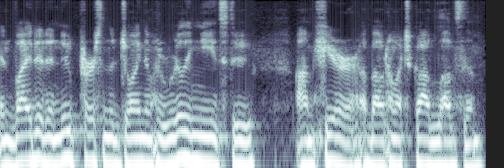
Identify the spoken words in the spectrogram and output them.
invited a new person to join them who really needs to um, hear about how much god loves them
